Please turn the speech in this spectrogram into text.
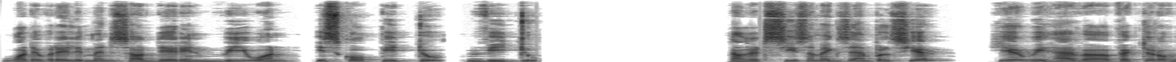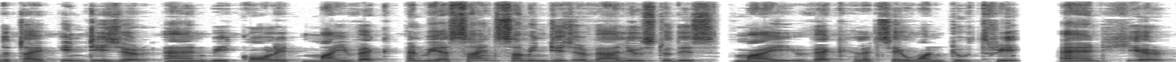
Whatever elements are there in v1 is copied to v2. Now let's see some examples here. Here we have a vector of the type integer and we call it myvec and we assign some integer values to this myvec, let's say 1, 2, 3. And here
